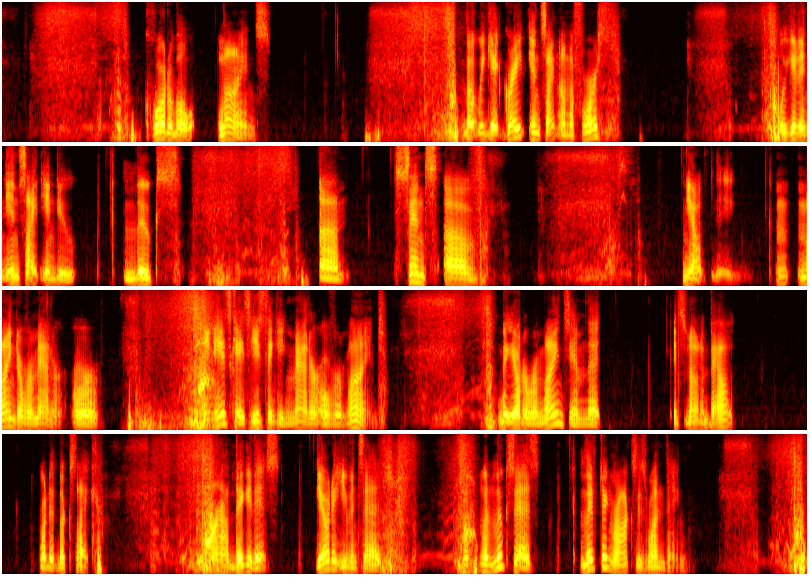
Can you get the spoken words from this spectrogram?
quotable lines, but we get great insight on the Force. We get an insight into Luke's um, sense of, you know, mind over matter, or in his case, he's thinking matter over mind. But Yoda reminds him that it's not about what it looks like or how big it is. Yoda even says, when Luke says, lifting rocks is one thing,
